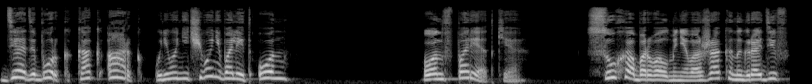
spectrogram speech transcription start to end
«Дядя Борг, как Арк, у него ничего не болит, он...» «Он в порядке», Сухо оборвал меня вожак и, наградив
